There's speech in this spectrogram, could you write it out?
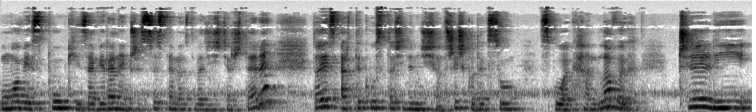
umowie spółki zawieranej przez system S24, to jest artykuł 176 kodeksu spółek handlowych, czyli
